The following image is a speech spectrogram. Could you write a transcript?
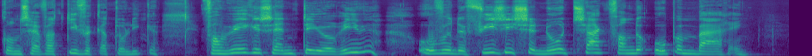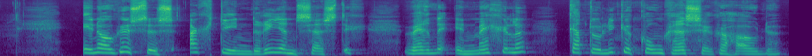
conservatieve katholieken, vanwege zijn theorieën over de fysische noodzaak van de openbaring. In augustus 1863 werden in Mechelen katholieke congressen gehouden.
